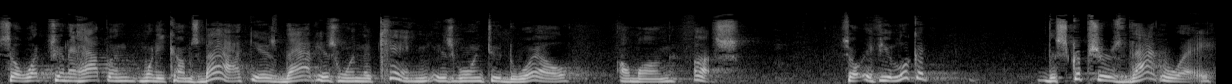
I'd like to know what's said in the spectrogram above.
So, what's going to happen when he comes back is that is when the king is going to dwell among us. So, if you look at the scriptures that way,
